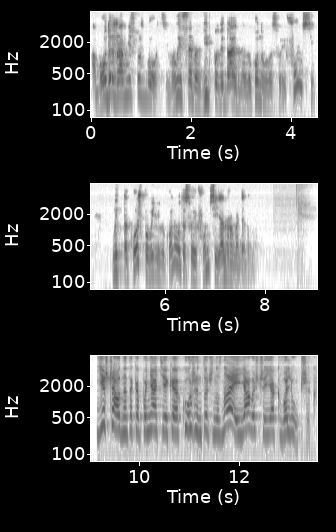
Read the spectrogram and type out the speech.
або державні службовці вели себе відповідально виконували свої функції, ми також повинні виконувати свої функції як громадянини. Є ще одне таке поняття, яке кожен точно знає, явище як валютчик.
